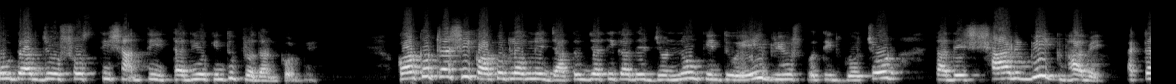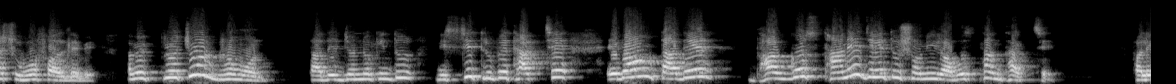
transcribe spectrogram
ঔদার্য, স্বস্তি, শান্তি ইত্যাদিও কিন্তু প্রদান করবে। কর্কট রাশি, কর্কট লগ্নের জাতক জাতিকাদের জন্যও কিন্তু এই বৃহস্পতির গোচর তাদের সার্বিকভাবে একটা শুভ ফল দেবে। তবে প্রচুর ভ্রমণ তাদের জন্য কিন্তু নিশ্চিত রূপে থাকছে এবং তাদের ভাগ্যস্থানে যেহেতু শনির অবস্থান থাকছে, ফলে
